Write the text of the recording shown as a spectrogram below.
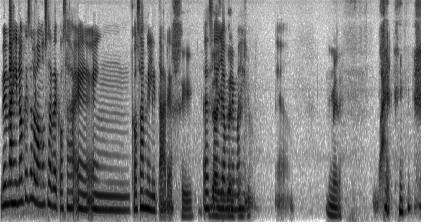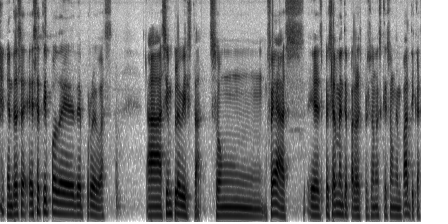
Me imagino que se lo van a usar de cosas en, en cosas militares. Sí. Eso desde yo me lo imagino. Yeah. Mire. Bueno, Entonces, ese tipo de, de pruebas a simple vista son feas, especialmente para las personas que son empáticas.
